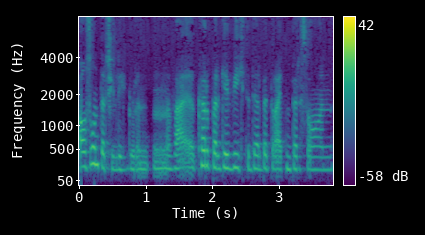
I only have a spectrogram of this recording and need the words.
Aus unterschiedlichen Gründen, weil Körpergewicht der betreuten Person.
